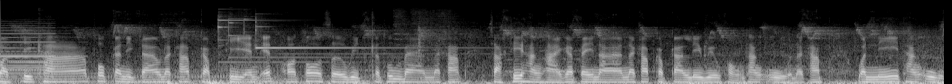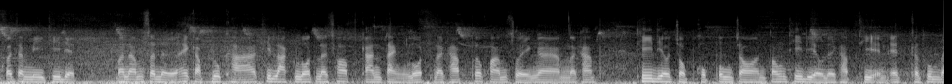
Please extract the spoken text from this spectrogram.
วัสดีครับพบกันอีกแล้วนะครับกับ TNS Auto Service กระทุ่มแบนนะครับจากที่ห่างหายกันไปนานนะครับกับการรีวิวของทางอู่นะครับวันนี้ทางอู่ก็จะมีทีเด็ดมานำเสนอให้กับลูกค้าที่รักรถและชอบการแต่งรถนะครับเพื่อความสวยงามนะครับที่เดียวจบครบวงจรต้องที่เดียวเลยครับ TNS กระทุ่มแบ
